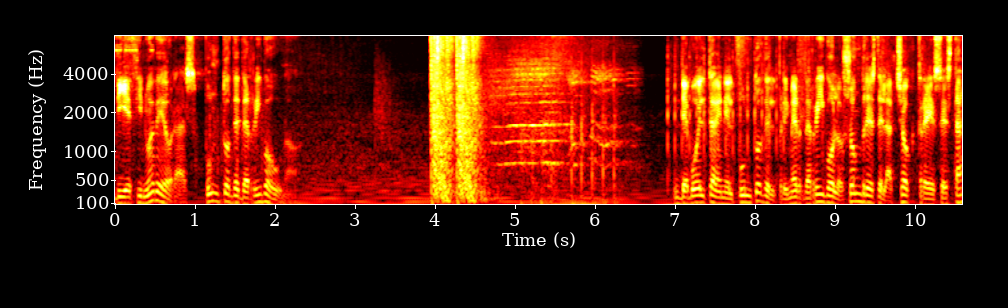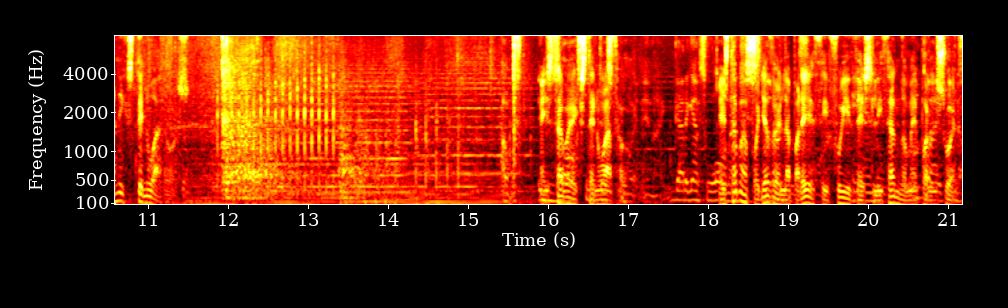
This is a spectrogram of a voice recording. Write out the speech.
Diecinueve horas, punto de derribo 1. De vuelta en el punto del primer derribo, los hombres de la Choc 3 están extenuados. Estaba extenuado. Estaba apoyado en la pared y fui deslizándome por el suelo.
